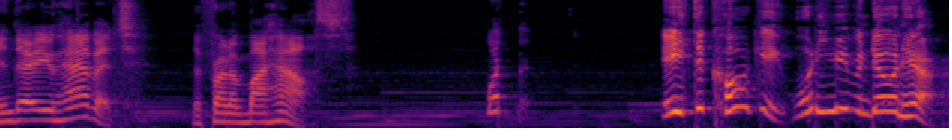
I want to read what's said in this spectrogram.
And there you have it, the front of my house. What? The? Eat the cookie! What are you even doing here?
